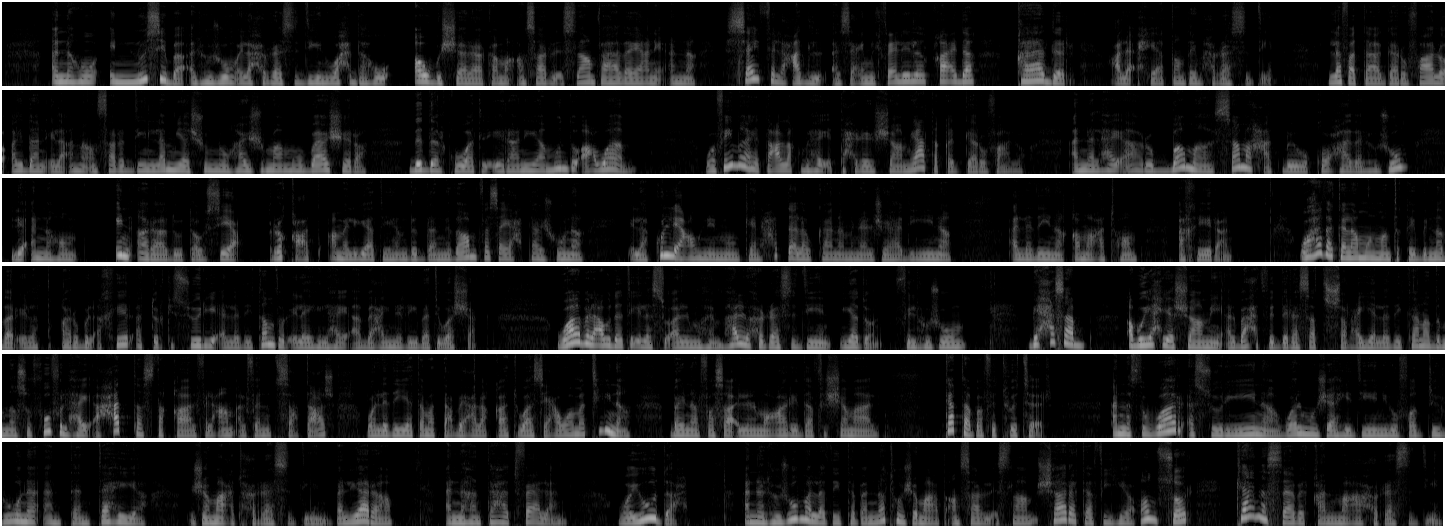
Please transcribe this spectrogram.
أنه إن نسب الهجوم إلى حراس الدين وحده أو بالشراكة مع أنصار الإسلام فهذا يعني أن سيف العدل الزعيم الفعلي للقاعدة قادر على إحياء تنظيم حراس الدين لفت جاروفالو أيضا إلى أن أنصار الدين لم يشنوا هجمة مباشرة ضد القوات الإيرانية منذ أعوام. وفيما يتعلق بهيئة تحرير الشام يعتقد جاروفالو أن الهيئة ربما سمحت بوقوع هذا الهجوم لأنهم إن أرادوا توسيع رقعة عملياتهم ضد النظام فسيحتاجون إلى كل عون ممكن حتى لو كان من الجهاديين الذين قمعتهم أخيرا. وهذا كلام منطقي بالنظر إلى التقارب الأخير التركي السوري الذي تنظر إليه الهيئة بعين الريبة والشك وبالعودة إلى السؤال المهم هل لحراس الدين يد في الهجوم؟ بحسب أبو يحيى الشامي الباحث في الدراسات الشرعية الذي كان ضمن صفوف الهيئة حتى استقال في العام 2019 والذي يتمتع بعلاقات واسعة ومتينة بين الفصائل المعارضة في الشمال كتب في تويتر أن الثوار السوريين والمجاهدين يفضلون أن تنتهي جماعة حراس الدين بل يرى أنها انتهت فعلا. ويوضح أن الهجوم الذي تبنته جماعة أنصار الإسلام شارك فيه عنصر كان سابقا مع حراس الدين.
